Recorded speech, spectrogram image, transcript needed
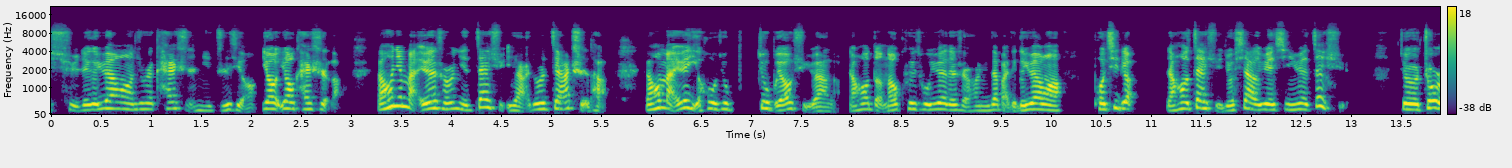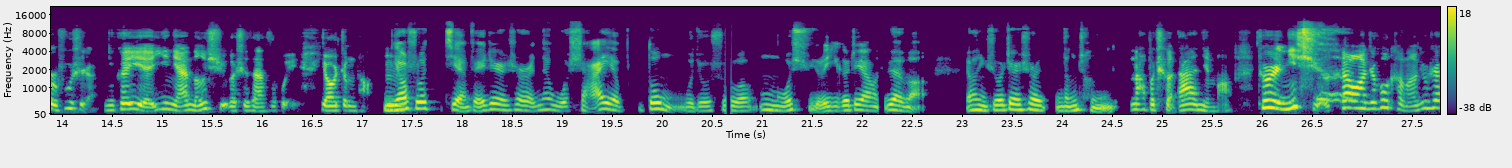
许这个愿望，就是开始你执行要要开始了。然后你满月的时候你再许一下，就是加持它。然后满月以后就就不要许愿了。然后等到亏凸月的时候，你再把这个愿望抛弃掉，然后再许，就下个月新月再许。就是周而复始，你可以一年能许个十三四回，要正常。你要说减肥这个事儿，那我啥也不动，我就说，嗯，我许了一个这样愿望，然后你说这事儿能成？那不扯淡呢吗？就是你许了愿望之后，可能就是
